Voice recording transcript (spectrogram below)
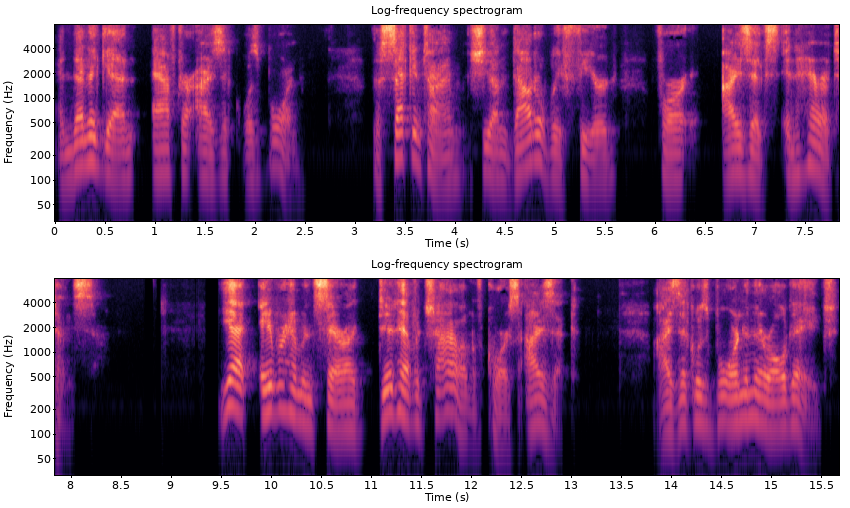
and then again after Isaac was born. The second time, she undoubtedly feared for Isaac's inheritance. Yet, Abraham and Sarah did have a child, of course, Isaac. Isaac was born in their old age.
